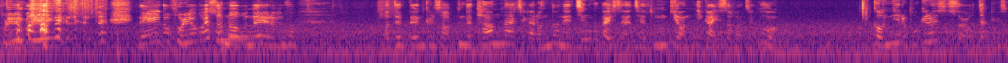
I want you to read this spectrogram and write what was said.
보려고 드링킹 했는데 내일도 보려고 했었나 보네 이러면서 어쨌든 그래서 근데 다음날 제가 런던에 친구가 있어요. 제 동기 언니가 있어가지고 그 언니를 보기로 했었어요. 어차피 그래서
